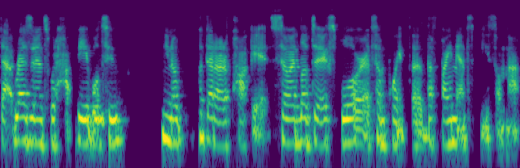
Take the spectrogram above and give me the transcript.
that residents would be able to, you know, put that out of pocket. So I'd love to explore at some point the, the finance piece on that.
